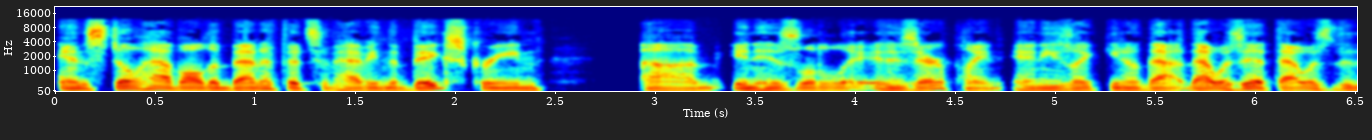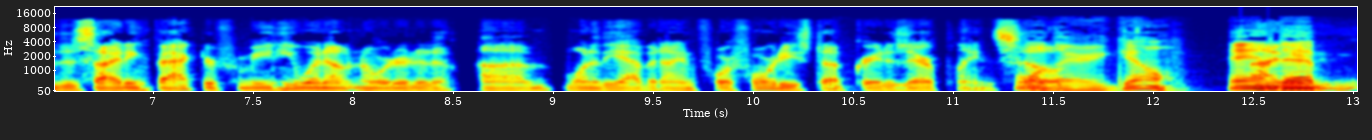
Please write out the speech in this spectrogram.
and still have all the benefits of having the big screen um, in his little in his airplane. And he's like, you know, that that was it. That was the deciding factor for me. And he went out and ordered a, um, one of the Avidyne 440s to upgrade his airplane. So well, there you go. And I that mean-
